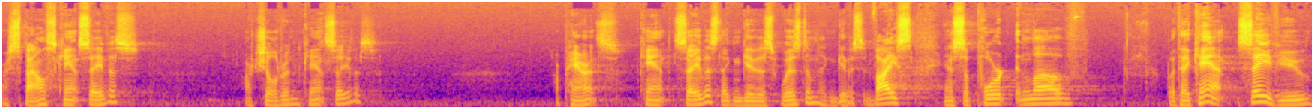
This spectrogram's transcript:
Our spouse can't save us. Our children can't save us. Our parents can't save us. They can give us wisdom, they can give us advice and support and love, but they can't save you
